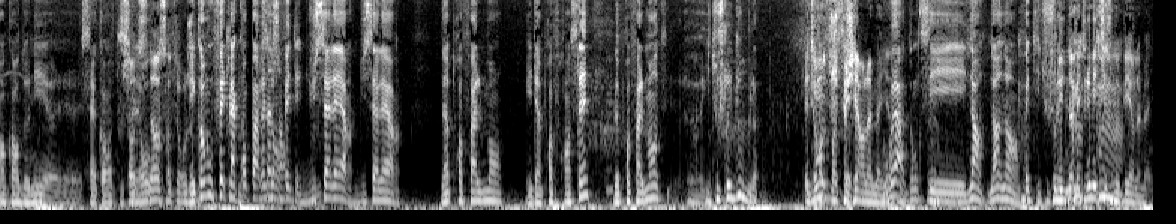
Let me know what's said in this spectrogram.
encore donner euh, 50 ou 100 euros. Non, 100 euros. Mais quand vous faites la comparaison en fait du salaire, du salaire d'un prof allemand et d'un prof français, le prof allemand, euh, il touche le double. Et tout le monde touche plus cher en Allemagne. Voilà, donc c'est non, non, non. En fait, il touche Tous le les, non, mais tous les métiers sont payés en Allemagne.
